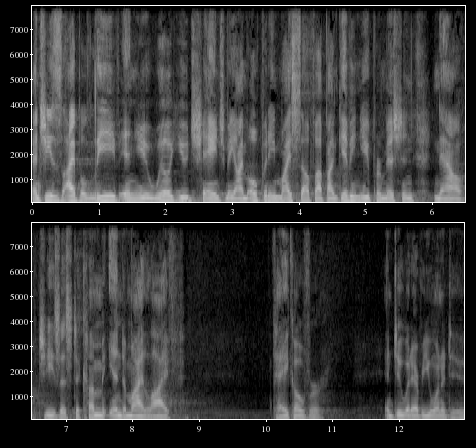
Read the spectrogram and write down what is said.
and Jesus, I believe in you. Will you change me? I'm opening myself up. I'm giving you permission now, Jesus, to come into my life. Take over and do whatever you want to do.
